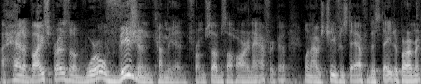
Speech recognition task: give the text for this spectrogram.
I had a vice president of World Vision come in from sub Saharan Africa when I was chief of staff of the State Department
